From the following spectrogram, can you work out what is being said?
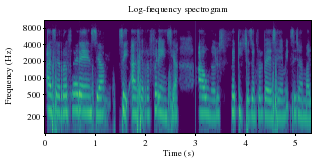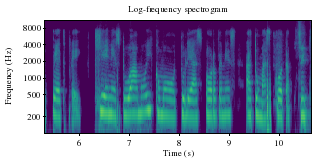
hace referencia, sí, hace referencia a uno de los fetiches dentro del BDSM que se llama el pet play, quien es tu amo y como tú le das órdenes a tu mascota. Sit.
